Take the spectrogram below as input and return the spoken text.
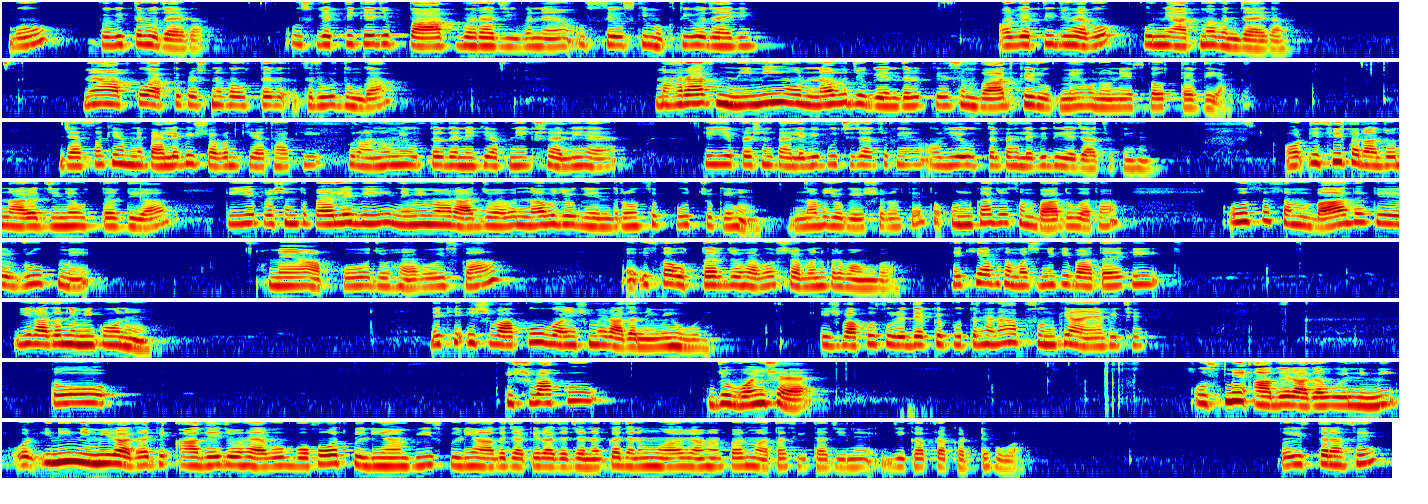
वो पवित्र हो जाएगा। उस व्यक्ति के जो पाप भरा जीवन है, उससे उसकी मुक्ति हो जाएगी और व्यक्ति जो है वो पुण्यात्मा बन जाएगा। मैं आपको आपके प्रश्नों का उत्तर ज़रूर दूँगा। महाराज निमी और नव जोगेंद्र के संवाद के रूप में उन्होंने इसका उत्तर दिया। जैसा कि हमने पहले भी श्रवण किया था कि पुराणों में उत्तर देने की अपनी एक शैली है कि ये प्रश्न पहले भी पूछे जा चुके हैं और ये उत्तर पहले भी दिए जा चुके हैं। और इसी तरह जो नारद जी ने उत्तर दिया कि ये प्रश्न तो पहले भी निमी महाराज जो है वो नव जोगेंद्रों से पूछ चुके हैं, नव योगेश्वरों से तो उनका जो संवाद हुआ था, उस संवाद के रूप में मैं आपको जो है वो इसका इसका उत्तर जो है वो श्रवण करवाऊँगा। देखिए, अब समझने की बात है कि ये राजा निमि कौन है? देखिए, इश्वाकु वंश में राजा निमि हुए। इश्वाकु सूर्यदेव के पुत्र हैं ना, आप सुन के आए हैं पीछे। तो इश्वाकु जो वंश है उसमें आगे राजा हुए निमी और इन्हीं निमी राजा के आगे जो है वो बहुत पीढ़ियाँ, बीस पीढ़ियाँ आगे जाके राजा जनक का जन्म हुआ और यहाँ पर माता सीता जी ने, जी का प्राकट्य हुआ। तो इस तरह से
